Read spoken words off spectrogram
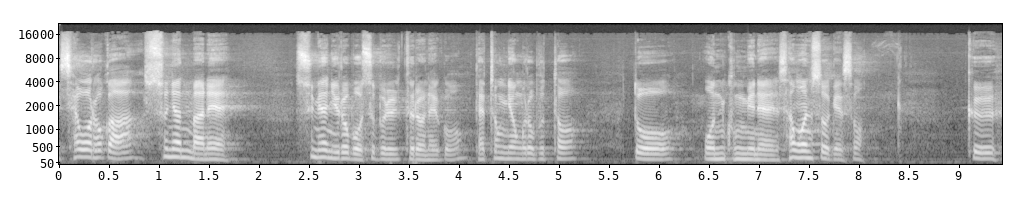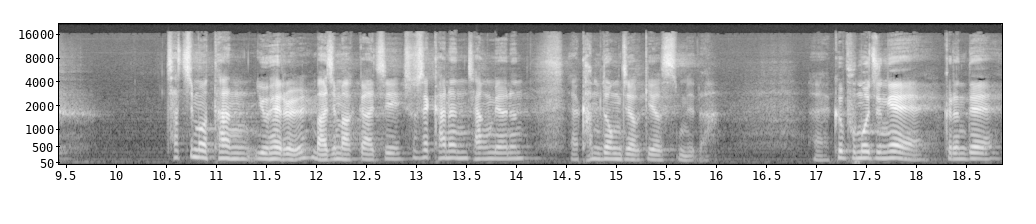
세월호가 수년 만에 수면 위로 모습을 드러내고 대통령으로부터 또 온 국민의 상원 속에서 그 찾지 못한 유해를 마지막까지 수색하는 장면은 감동적이었습니다. 예, 그 부모 중에 그런데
